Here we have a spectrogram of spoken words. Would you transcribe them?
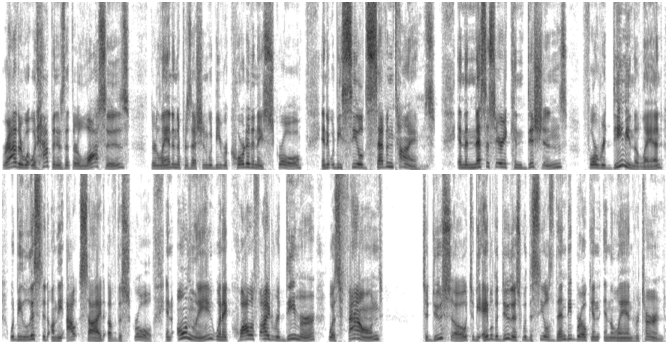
Rather, what would happen is that their losses their land and their possession would be recorded in a scroll and it would be sealed seven times. And the necessary conditions for redeeming the land would be listed on the outside of the scroll. And only when a qualified redeemer was found to do so, to be able to do this, would the seals then be broken and the land returned.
